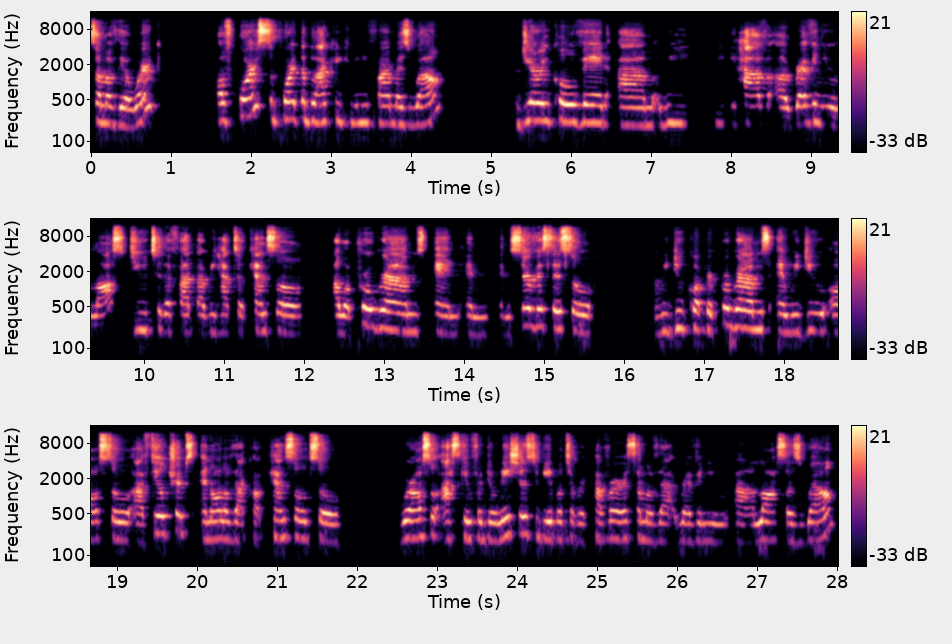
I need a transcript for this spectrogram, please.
some of their work. Of course support the black community farm as well. During covid um, we we have a revenue loss due to the fact that we had to cancel our programs and, and, and services. So we do corporate programs and we do also uh, field trips and all of that got canceled. So we're also asking for donations to be able to recover some of that revenue uh, loss as well.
